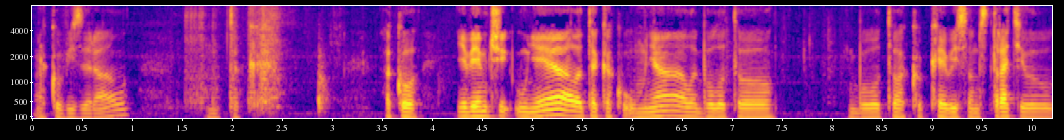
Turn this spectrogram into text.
Ako vyzeral? No tak... Ako, neviem, či u nej, ale tak ako u mňa, ale bolo to bolo to ako keby som stratil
